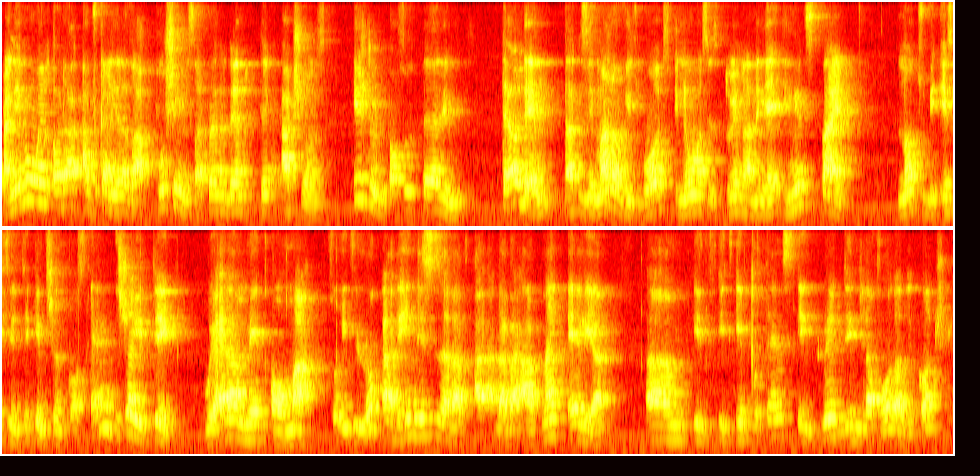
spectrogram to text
And even when other African leaders are pushing Mr. President to take actions, he should also tell him, tell them that he's a man of his words, he knows what he's doing, and he needs time not to be hasty in taking decisions. Because any decision you take we either make or mark. So if you look at the indices that, I've, that I outlined earlier, um, it, it, it portends a great danger for us as a country,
